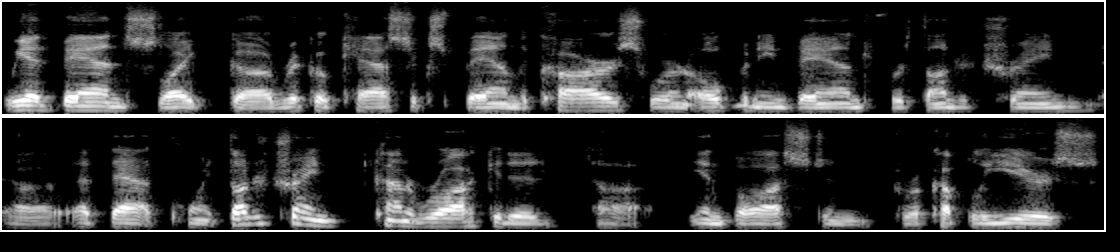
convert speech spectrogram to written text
We had bands like uh, Ric Ocasek's band, The Cars, were an opening band for Thunder Train uh, at that point. Thunder Train kind of rocketed uh, in Boston for a couple of years.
